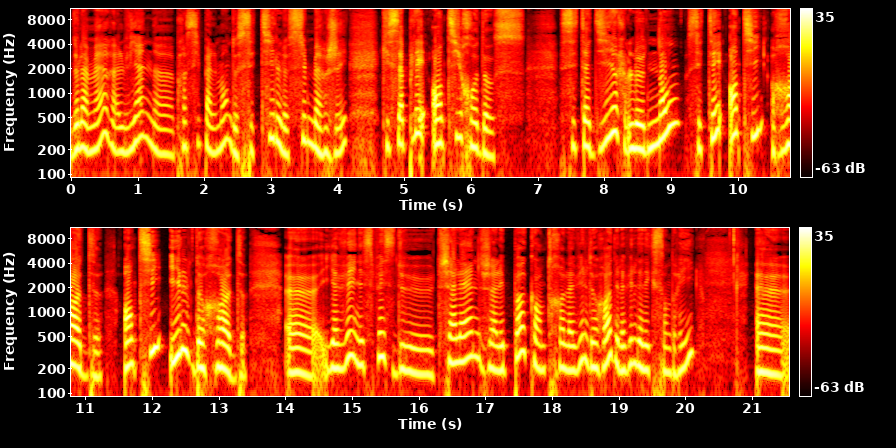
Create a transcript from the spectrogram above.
de la mer, elles viennent euh, principalement de cette île submergée qui s'appelait Antirodos. C'est-à-dire le nom, c'était Anti-Rhodes, anti-île de Rhodes. Il y avait une espèce de challenge à l'époque entre la ville de Rhodes et la ville d'Alexandrie euh,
